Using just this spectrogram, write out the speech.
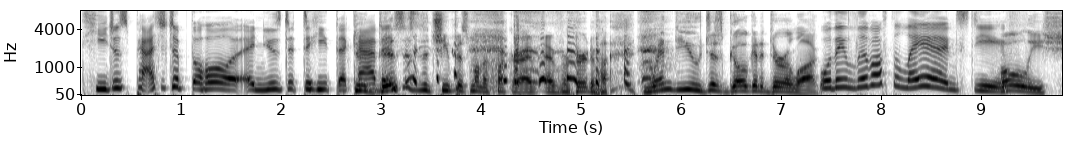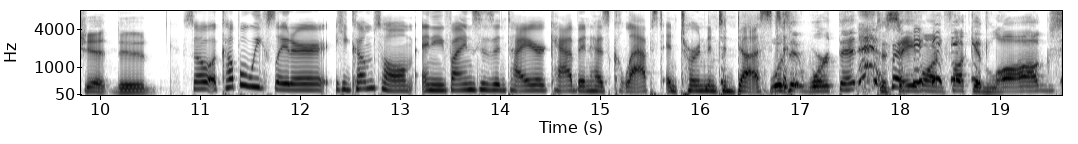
he just patched up the hole and used it to heat that Dude, cabin. this is the cheapest motherfucker I've ever heard about. When do you just go get a Duralog? well, they live off the land, Steve. Holy shit, dude. So a couple weeks later, he comes home and he finds his entire cabin has collapsed and turned into dust. Was it worth it to save on fucking logs?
